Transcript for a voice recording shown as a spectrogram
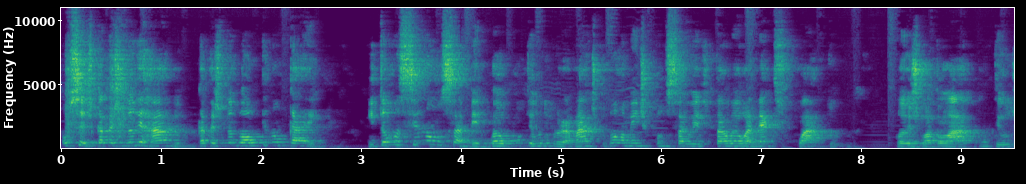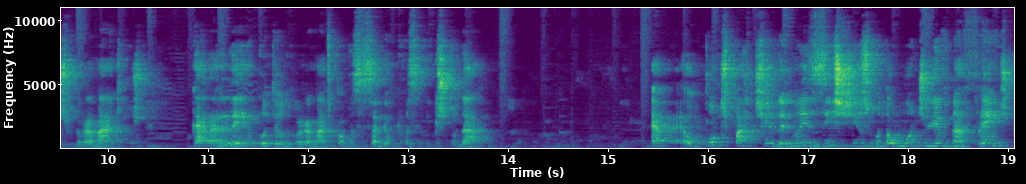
Ou seja, o cara está estudando errado. O cara está estudando algo que não cai. Então, você não saber qual é o conteúdo programático, normalmente quando sai o edital é o anexo 4. Quando eles botam lá conteúdos programáticos. Cara, leia o conteúdo programático para você saber o que você tem que estudar. É, é, o ponto de partida. Não existe isso, botar um monte de livro na frente.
